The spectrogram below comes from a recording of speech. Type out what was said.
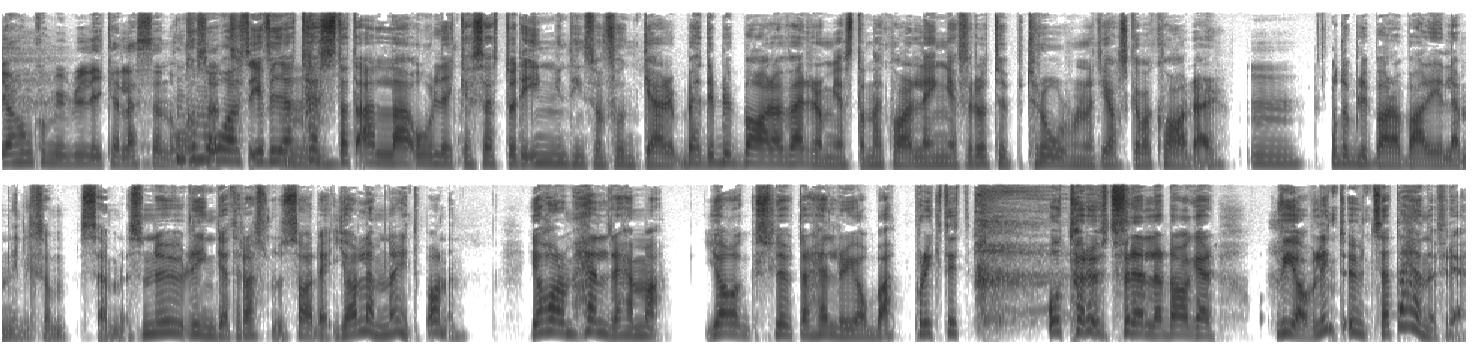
Ja, hon kommer ju bli lika ledsen Hon kommer oavsett. åt, vi har Mm. testat alla olika sätt och det är ingenting som funkar. Det blir bara värre om jag stannar kvar länge för då typ tror hon att jag ska vara kvar där. Mm. Och då blir bara varje lämning liksom sämre. Så nu ringde jag till Rasmus och sa det. Jag lämnar inte barnen. Jag har dem hellre hemma. Jag slutar hellre jobba på riktigt. Och tar ut föräldradagar. Jag vill inte utsätta henne för det.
